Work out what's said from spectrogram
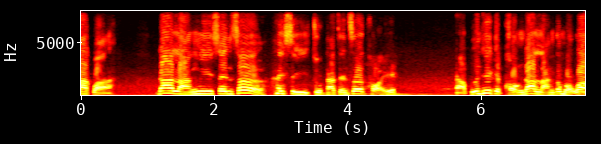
มากกว่า ด้านหลังมีเซ็นเซอร์ให้ 4 จุดนะเซ็นเซอร์ถอยอพื้นที่เก็บของด้านหลังต้องบอกว่า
